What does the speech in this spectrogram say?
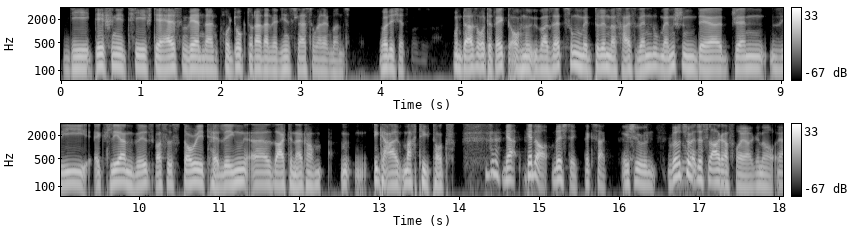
die definitiv dir helfen werden, dein Produkt oder deine Dienstleistung relevant. Würde ich jetzt mal so sagen. Und da ist auch direkt auch eine Übersetzung mit drin. Das heißt, wenn du Menschen der Gen Z erklären willst, was ist Storytelling, äh, sag dann einfach, egal, mach TikToks. Ja, genau, richtig, exakt. Schön. Virtuelles Lagerfeuer, genau, ja.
